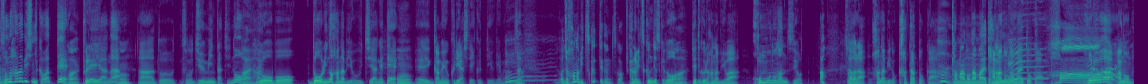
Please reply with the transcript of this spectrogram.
その花火師に代わってはい。プレイヤーうがん。あとその住民たちの要望通りの花火を打ち上げてうん。えー画面をクリアしていくっていうゲームなんですがあじゃあ花火作っていくんですか？花火つくんですけどはい。出てくる花火は本物なんですよあだから花火の型とかはい。玉の名前とか。玉の名前とか。はあ。これはあのうん。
